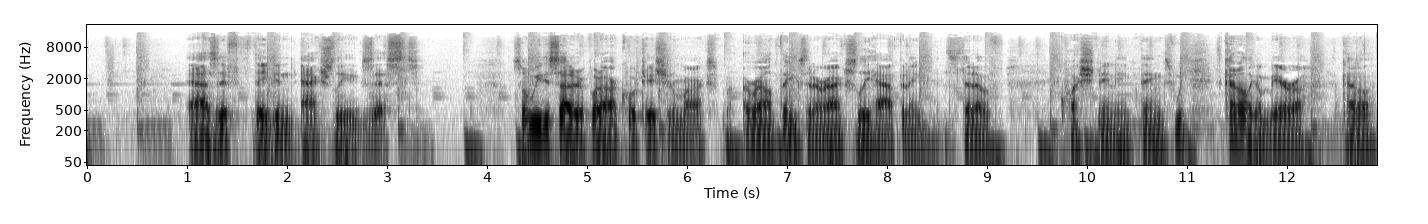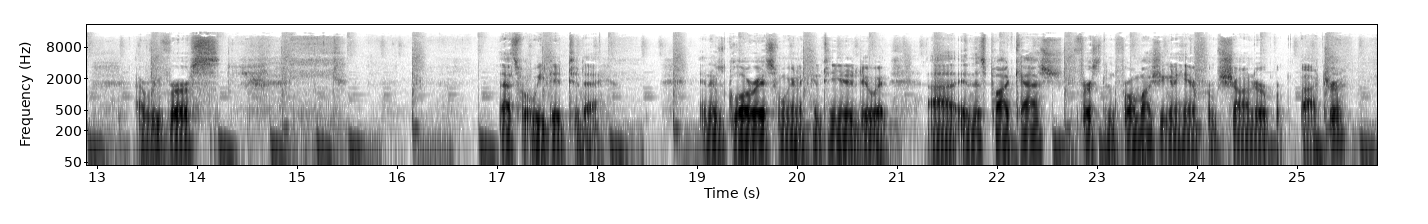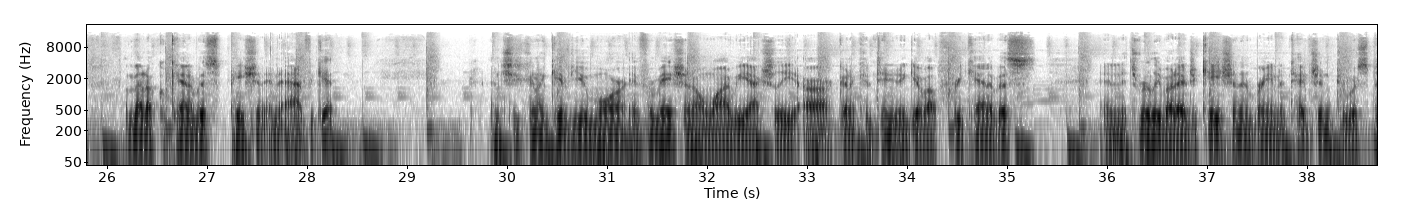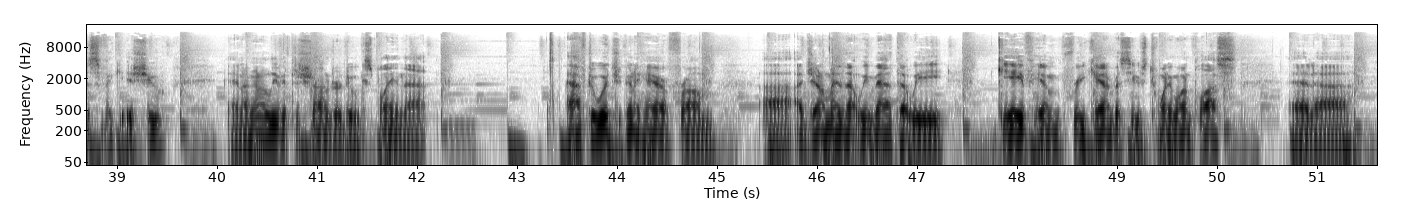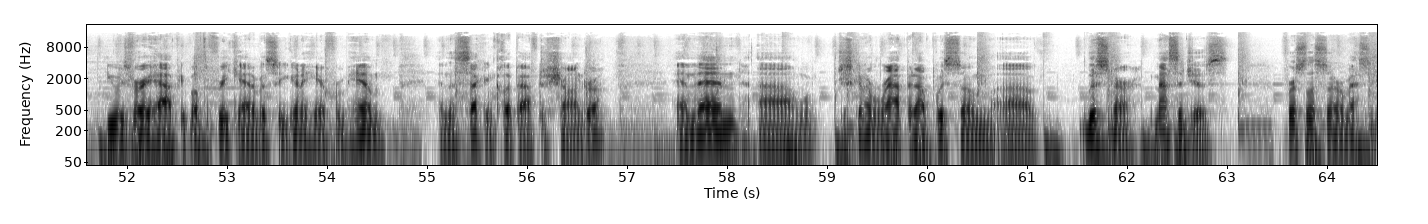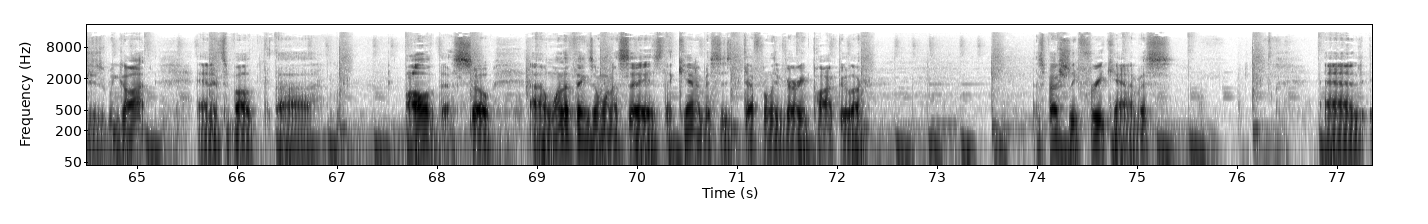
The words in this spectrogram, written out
as if they didn't actually exist. So we decided to put our quotation marks around things that are actually happening instead of questioning things. We it's kind of like a mirror, kind of a reverse that's what we did today. And it was glorious, and we're going to continue to do it. Uh, in this podcast, first and foremost, you're going to hear from Chandra Batra, a medical cannabis patient and advocate. And she's going to give you more information on why we actually are going to continue to give out free cannabis. And it's really about education and bringing attention to a specific issue. And I'm going to leave it to Chandra to explain that. Afterwards, you're going to hear from uh, a gentleman that we met that we gave him free cannabis. He was 21 plus, and uh, he was very happy about the free cannabis. So you're going to hear from him in the second clip after Chandra. And then uh, we're just going to wrap it up with some uh, listener messages. First listener messages we got, and it's about uh, all of this. So, uh, one of the things I want to say is that cannabis is definitely very popular especially free cannabis. And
